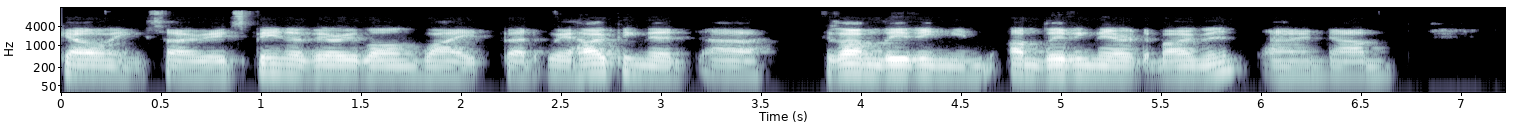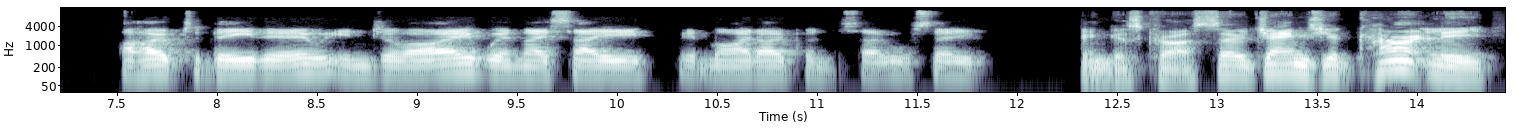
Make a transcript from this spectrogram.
going. So it's been a very long wait, but we're hoping that, because uh, I'm living in, I'm living there at the moment and um, I hope to be there in July when they say it might open. So we'll see. Fingers crossed. So, James, you're currently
